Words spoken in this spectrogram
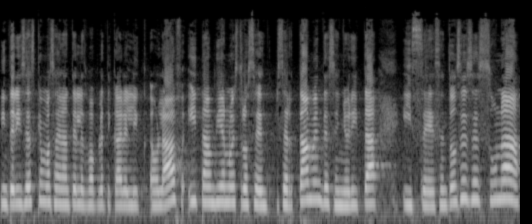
Interices que más adelante les va a platicar el Olaf y también nuestro certamen de señorita ICES. Entonces es una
